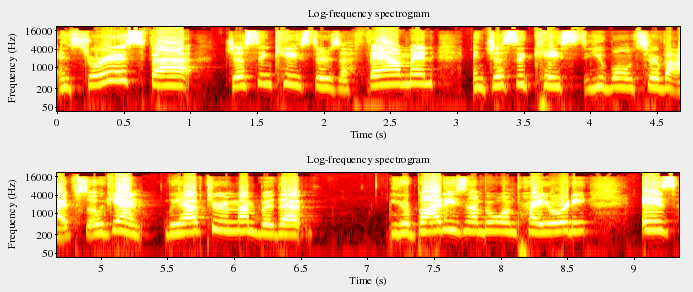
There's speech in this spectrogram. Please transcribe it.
and store it as fat just in case there's a famine and just in case you won't survive. So, again, we have to remember that your body's number one priority is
